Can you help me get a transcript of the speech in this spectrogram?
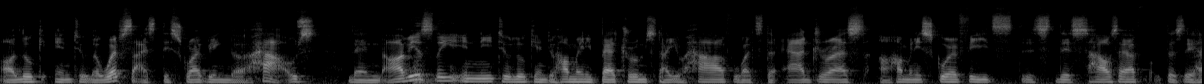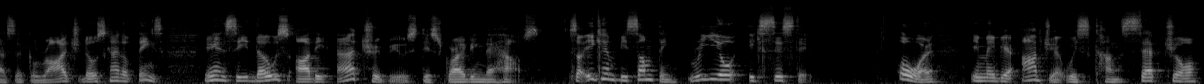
uh, look into the websites describing the house, then obviously you need to look into how many bedrooms that you have, what's the address, uh, how many square feet this this house have, does it has a garage, those kind of things. You can see those are the attributes describing the house. So it can be something real existed, or it may be an object with conceptual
